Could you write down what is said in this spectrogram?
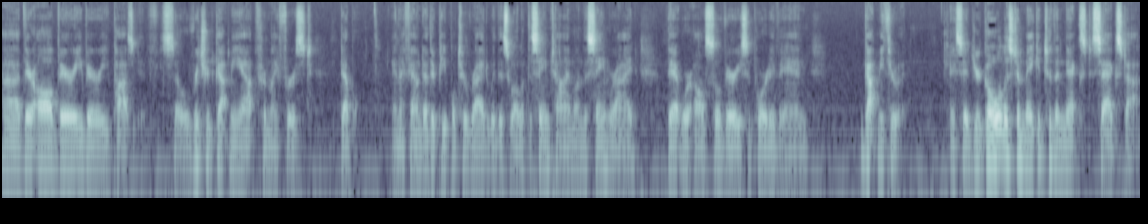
Uh, they're all very, very positive. So, Richard got me out for my first double. And I found other people to ride with as well at the same time on the same ride that were also very supportive and got me through it. I said, Your goal is to make it to the next SAG stop.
